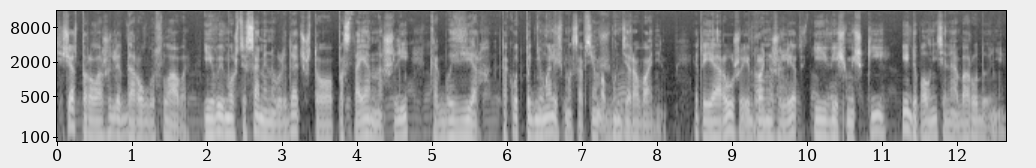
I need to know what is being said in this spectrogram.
сейчас проложили дорогу славы. И вы можете сами наблюдать, что постоянно шли как бы вверх. Так вот, поднимались мы со всем обмундированием. Это и оружие, и бронежилет, и вещмешки, и дополнительное оборудование.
